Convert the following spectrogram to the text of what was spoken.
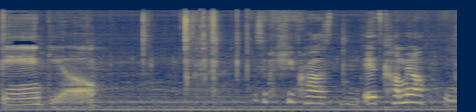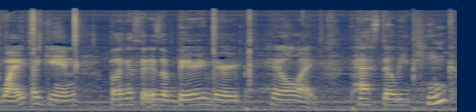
thank you. It's a cute cross. It's coming off white again but like I said it's a very very pale like pastel pink.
